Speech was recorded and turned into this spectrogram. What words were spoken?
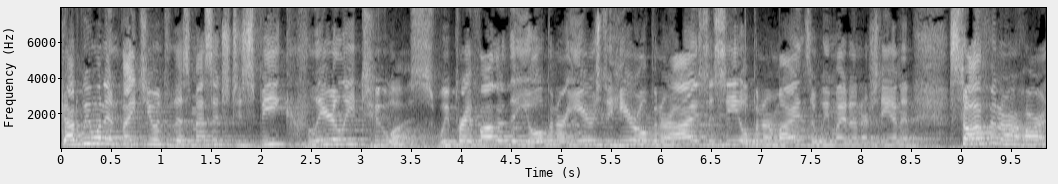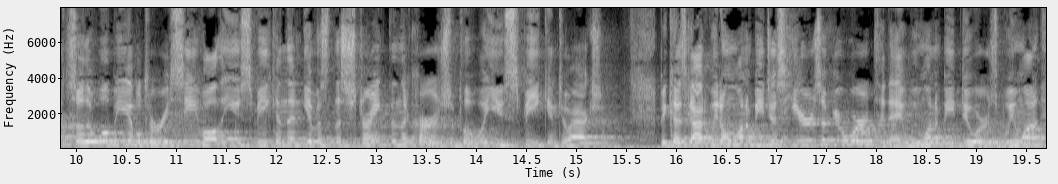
God, we want to invite you into this message to speak clearly to us. We pray, Father, that you open our ears to hear, open our eyes to see, open our minds that we might understand, and soften our hearts so that we'll be able to receive all that you speak, and then give us the strength and the courage to put what you speak into action. Because, God, we don't want to be just hearers of your word today. We want to be doers. We want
